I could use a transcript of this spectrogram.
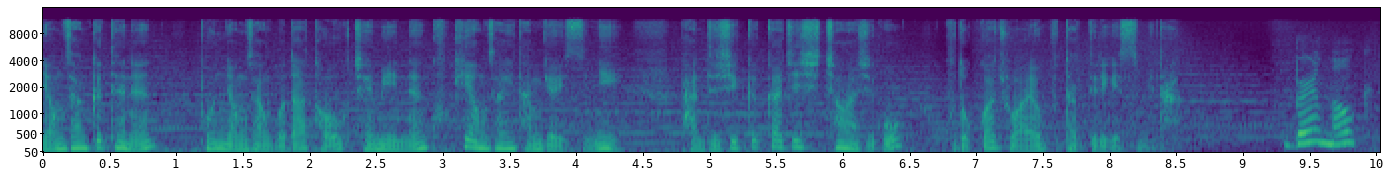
영상 끝에는 본 영상보다 더욱 재미있는 쿠키 영상이 담겨 있으니 반드시 끝까지 시청하시고 구독과 좋아요 부탁드리겠습니다. Burmoke,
